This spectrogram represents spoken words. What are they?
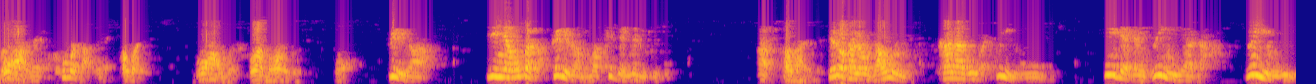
မောဟပဲဥပက္ခပဲဟုတ်ပါတယ်မောဟဥပက္ခဟိုကမဟုတ်ဘူးဟောကိလေသာပညာဥပ္ပကိလေသာမဖြစ်တဲ့လက်လို့ဖြစ်ဘူး ဟာဟုတ်ပါတယ်ဒီလိုခန္ဓာကိုယ်တောင်းလို့ခန္ဓာကိုယ်အသိကိုသိတဲ့အတိုင်းသိနေရတာသိရုံကြီး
